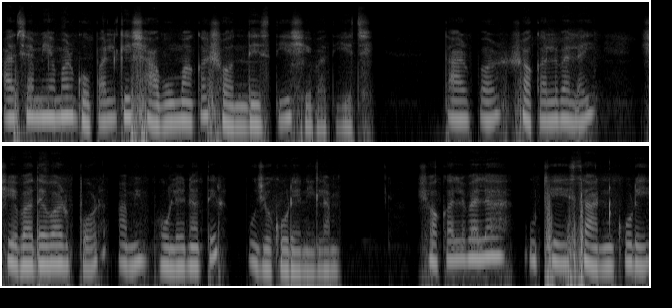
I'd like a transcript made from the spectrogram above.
আজ আমি আমার গোপালকে সাবু মাখা সন্দেশ দিয়ে সেবা দিয়েছি। তারপর সকালবেলায় সেবা দেওয়ার পর আমি ভোলেনাথের পুজো করে নিলাম। সকালবেলা উঠে স্নান করে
